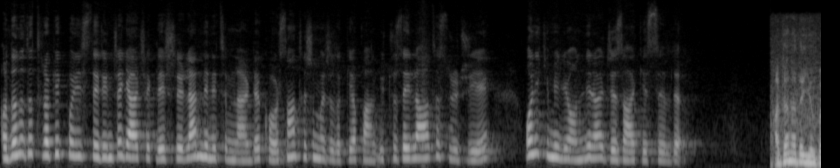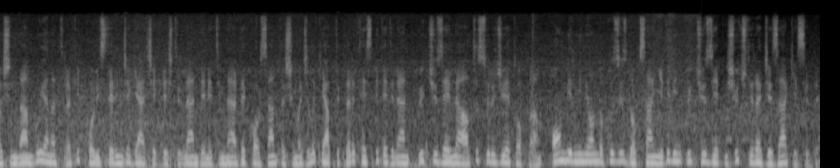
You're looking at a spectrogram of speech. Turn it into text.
Adana'da trafik polislerince gerçekleştirilen denetimlerde korsan taşımacılık yapan 356 sürücüye 12 milyon lira ceza kesildi. Adana'da yılbaşından bu yana trafik polislerince gerçekleştirilen denetimlerde korsan taşımacılık yaptıkları tespit edilen 356 sürücüye toplam 11 milyon 997 bin 373 lira ceza kesildi.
